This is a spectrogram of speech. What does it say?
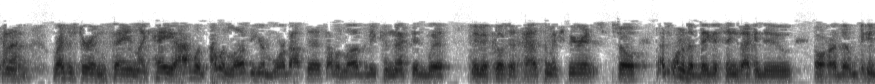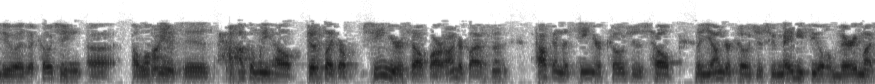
kind of register and saying like, hey, I would I would love to hear more about this. I would love to be connected with maybe a coach that has some experience. So that's one of the biggest things I can do or that we can do as a coaching uh, alliance is how can we help just like our seniors help our underclassmen how can the senior coaches help the younger coaches who maybe feel very much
